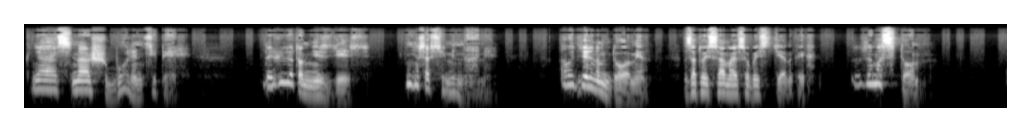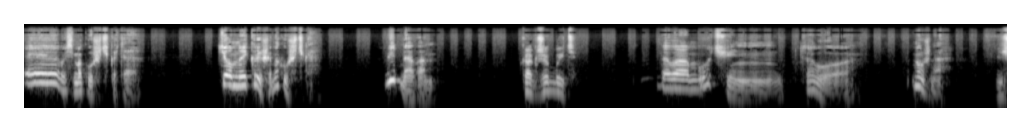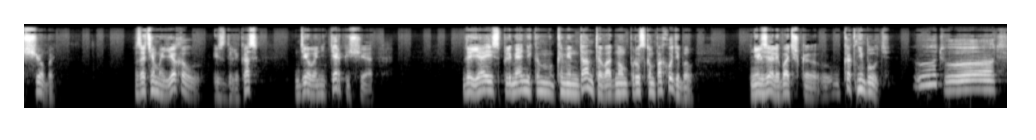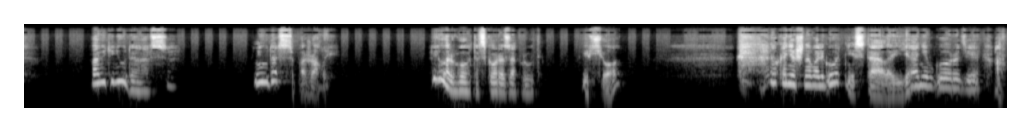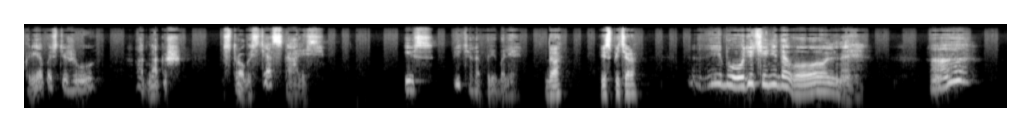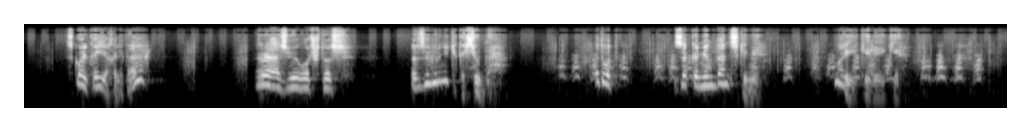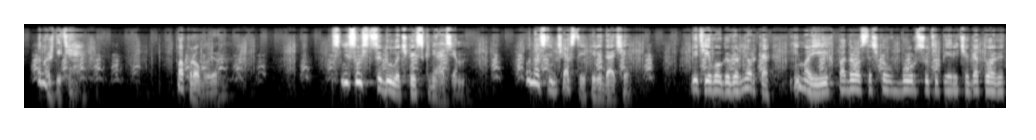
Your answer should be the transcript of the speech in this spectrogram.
Князь наш болен теперь. Да живет он не здесь, не со всеми нами, а в отдельном доме, за той самой особой стенкой, за мостом. Э, вось макушечка-то, темная крыша, макушечка. Видно вам? Как же быть? Да вам очень того нужно. Еще бы. Затем и ехал издалека-с, дело не терпящее. Да я и с племянником коменданта в одном прусском походе был. Нельзя ли, батюшка, как-нибудь? Вот-вот. А ведь и не удастся. Не удастся, пожалуй. И ворота скоро запрут. И все. Ну, конечно, вольготней стало. Я не в городе, а в крепости живу. Однако ж строгости остались. Из Питера прибыли. Да, из Питера. И будете недовольны. А? Сколько ехали-то, а? Разве вот что с... Заверните-ка сюда. Это вот за комендантскими мои келейки. Обождите. Попробую. Снесусь цедулочкой с князем. У нас с ним частые передачи. Ведь его гувернерка и моих подросточков в бурсу тепереча готовит.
